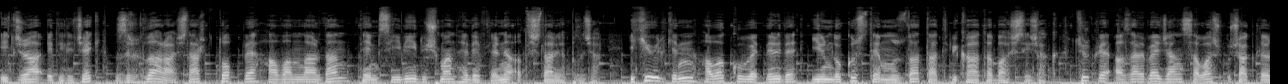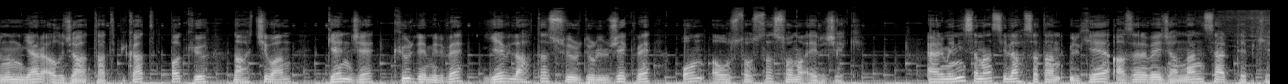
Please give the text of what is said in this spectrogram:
icra edilecek, zırhlı araçlar, top ve havanlardan temsili düşman hedeflerine atışlar yapılacak. İki ülkenin hava kuvvetleri de 29 Temmuz'da tatbikata başlayacak. Türk ve Azerbaycan savaş uçaklarının yer alacağı tatbikat Bakü, Nahçıvan, Gence, Kürdemir ve Yevlah'ta sürdürülecek ve 10 Ağustos'ta sona erecek. Ermenistan'a silah satan ülkeye Azerbaycan'dan sert tepki.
